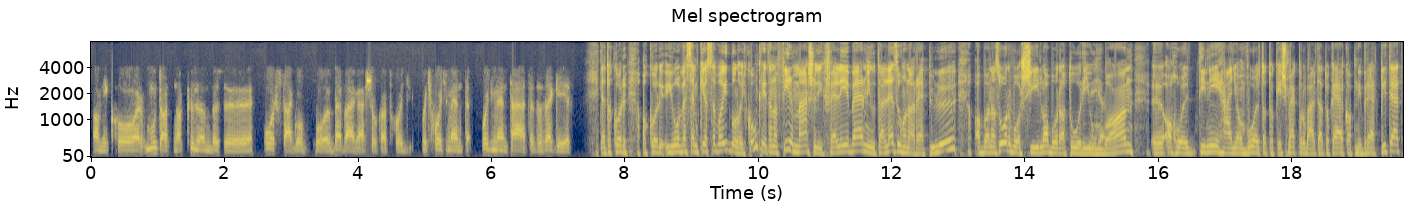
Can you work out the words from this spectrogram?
amikor mutatnak különböző országokból bevágásokat, hogy hogy, hogy, ment, hogy ment át ez az egész tehát akkor, akkor jól veszem ki a szavaidból, hogy konkrétan a film második felében, miután lezuhan a repülő, abban az orvosi laboratóriumban, eh, ahol ti néhányan voltatok és megpróbáltátok elkapni Brad Pittet,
